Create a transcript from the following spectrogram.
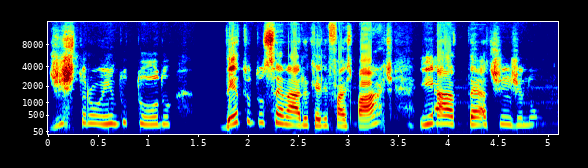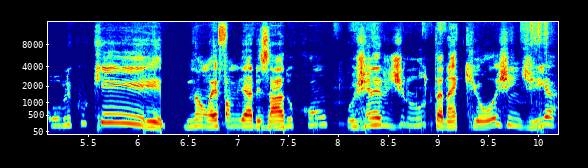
destruindo tudo dentro do cenário que ele faz parte e até atingindo um público que não é familiarizado com o gênero de luta, né? Que hoje em dia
